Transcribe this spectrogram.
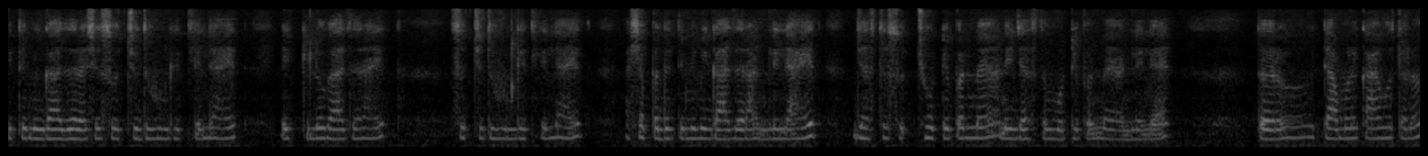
इथे मी गाजर असे स्वच्छ धुवून घेतलेले आहेत. एक किलो गाजर आहेत स्वच्छ धुवून घेतलेले आहेत. अशा पद्धतीने मी गाजर आणलेले आहेत. जास्त सु छोटे पण नाही आणि जास्त मोठे पण नाही आणलेले आहेत. तर त्यामुळे काय होतं ना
